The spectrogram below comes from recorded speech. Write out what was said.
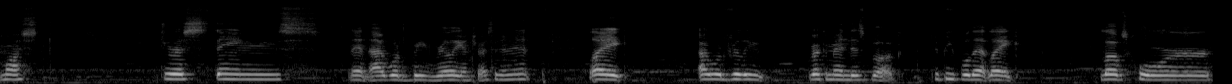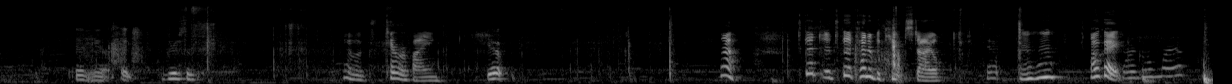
monstrous things. And I would be really interested in it. Like, I would really recommend this book to people that like loves horror. And yeah, like here's some. it looks terrifying Yep. Yeah, it's got it's got kind of a cute style. Yep. Mhm. Okay. Wanna go, Maya?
